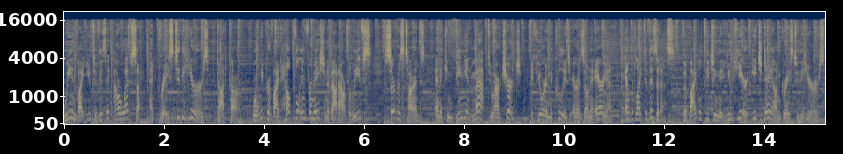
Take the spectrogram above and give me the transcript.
we invite you to visit our website at gracetothehearers.com, where we provide helpful information about our beliefs, service times, and a convenient map to our church if you're in the Coolidge, Arizona area and would like to visit us. The Bible teaching that you hear each day on Grace to the Hearers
